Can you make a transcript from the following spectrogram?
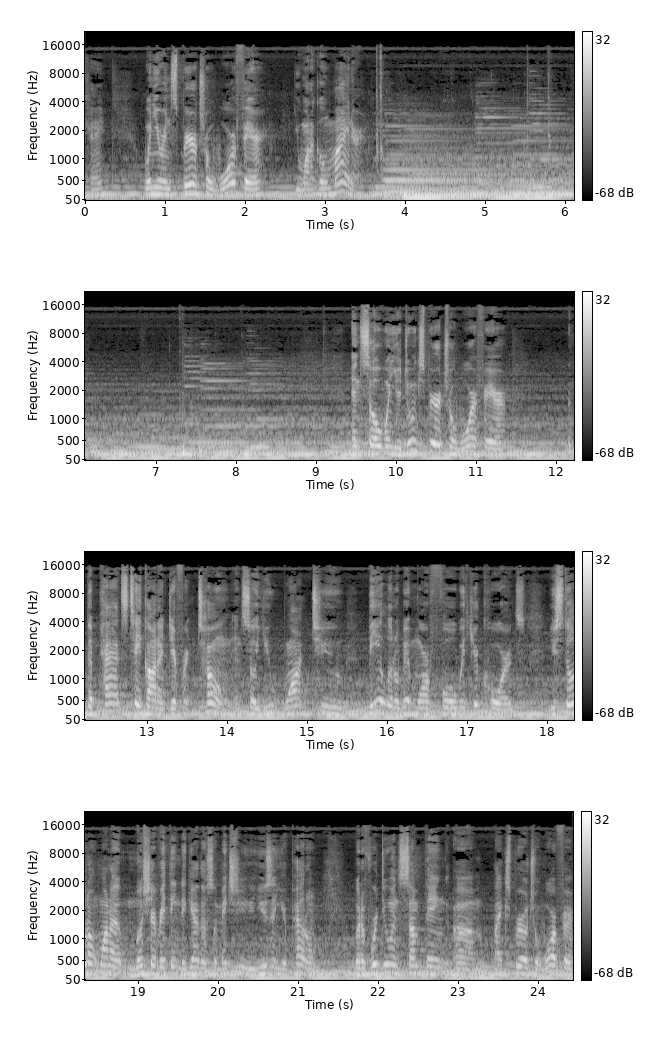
okay? When you're in spiritual warfare, you want to go minor. And so when you're doing spiritual warfare, the pads take on a different tone. And so you want to be a little bit more full with your chords. You still don't want to mush everything together, so make sure you're using your pedal. But if we're doing something um, like spiritual warfare,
